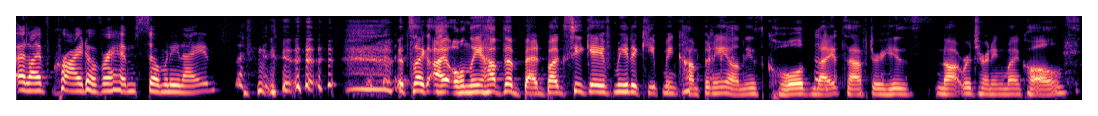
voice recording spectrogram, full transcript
and I've cried over him so many nights. it's like I only have the bed bugs he gave me to keep me company on these cold nights after he's not returning my calls.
